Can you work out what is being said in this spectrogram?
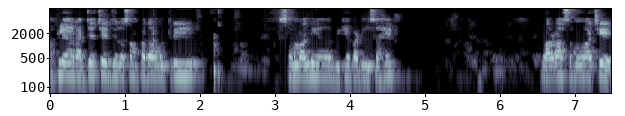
आपल्या राज्याचे जलसंपदा मंत्री सन्माननीय विखे पाटील साहेब वारणा समूहाचे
